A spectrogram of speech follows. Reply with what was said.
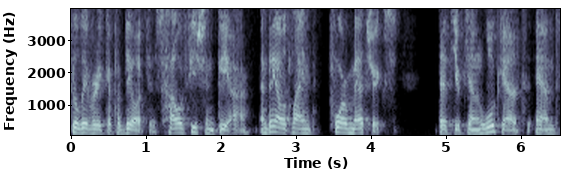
delivery capabilities, how efficient they are. And they outlined four metrics that you can look at and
